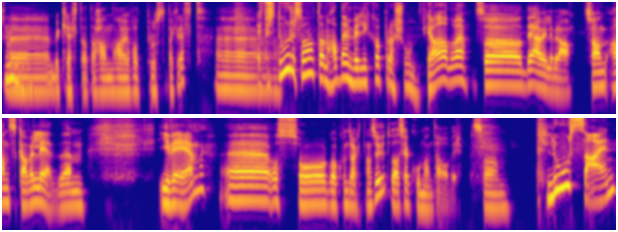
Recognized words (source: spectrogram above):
Mm. Bekrefta at han har fått prostatakreft. Eh, Jeg forsto det sånn at han hadde en vellykka operasjon. Ja, det var Så det er veldig bra. Så han, han skal vel lede dem i VM, og så går kontrakten hans ut, og da skal Koman ta over. Så Plosain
